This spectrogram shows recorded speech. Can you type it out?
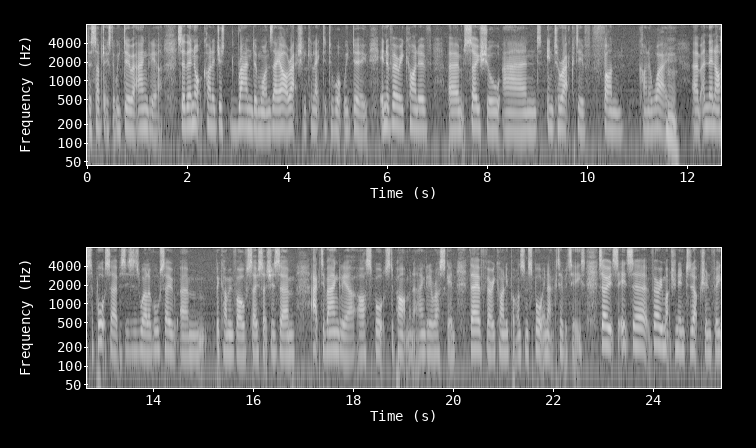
the subjects that we do at Anglia. So, they're not kind of just random ones, they are actually connected to what we do in a very kind of um, social and interactive, fun kind of way. Hmm. Um, and then our support services as well have also um, become involved. So, such as um, Active Anglia, our sports department at Anglia Ruskin, they've very kindly put on some sporting activities. So it's it's uh, very much an introduction for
